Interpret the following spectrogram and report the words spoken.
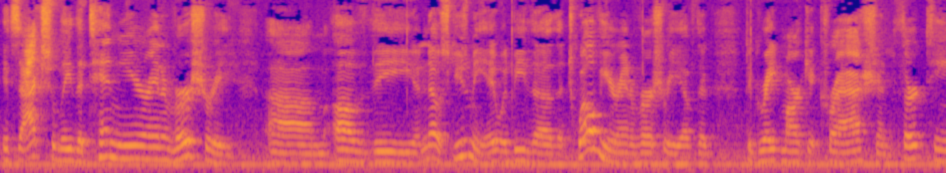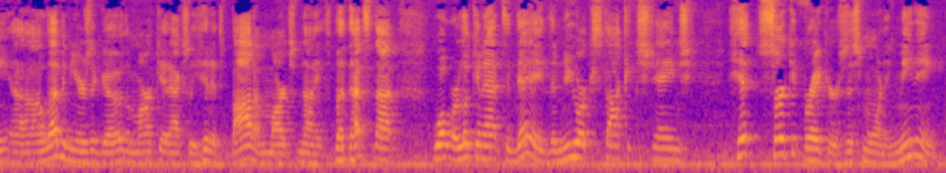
It's actually the 10 year anniversary um, of the no, excuse me, it would be the the 12 year anniversary of the the great market crash. And 13, uh, 11 years ago, the market actually hit its bottom March 9th. But that's not what we're looking at today. The New York Stock Exchange hit circuit breakers this morning, meaning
